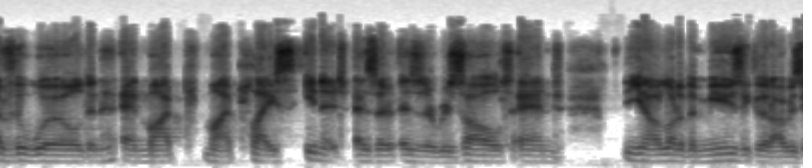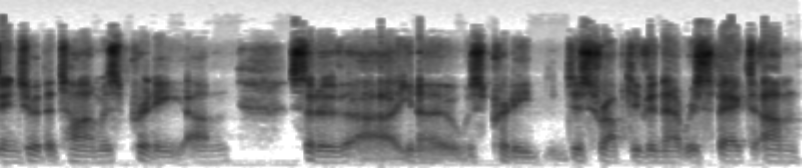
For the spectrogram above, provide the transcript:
of the world and, and my my place in it as a as a result. And you know, a lot of the music that I was into at the time was pretty. Um, sort of, uh, you know, was pretty disruptive in that respect. Um,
